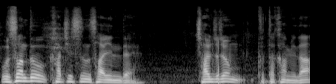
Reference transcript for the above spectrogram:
우산도 같이 쓴 사이인데 잘 좀 부탁합니다.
